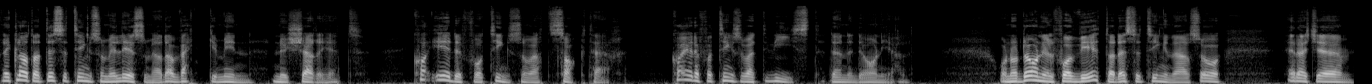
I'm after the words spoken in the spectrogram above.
det er klart at disse ting som vi leser om her, det vekker min nysgjerrighet. Hva er det for ting som blir sagt her? Hva er det for ting som blir vist denne Daniel? Og når Daniel får vite disse tingene her, så er det ikke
